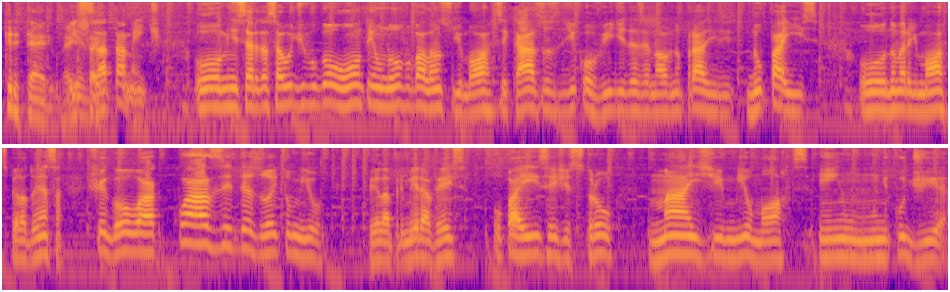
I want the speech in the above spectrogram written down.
critério, é isso Exatamente. O Ministério da Saúde divulgou ontem um novo balanço de mortes e casos de Covid-19 no, no país. O número de mortes pela doença chegou a quase 18 mil. Pela primeira vez, o país registrou mais de mil mortes em um único dia.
